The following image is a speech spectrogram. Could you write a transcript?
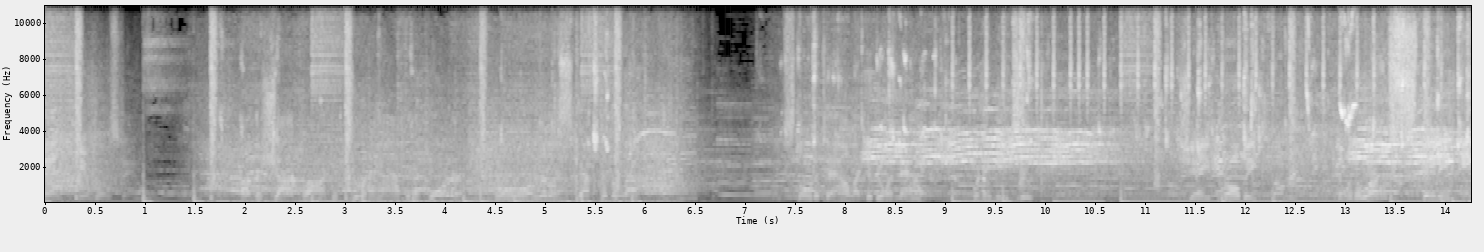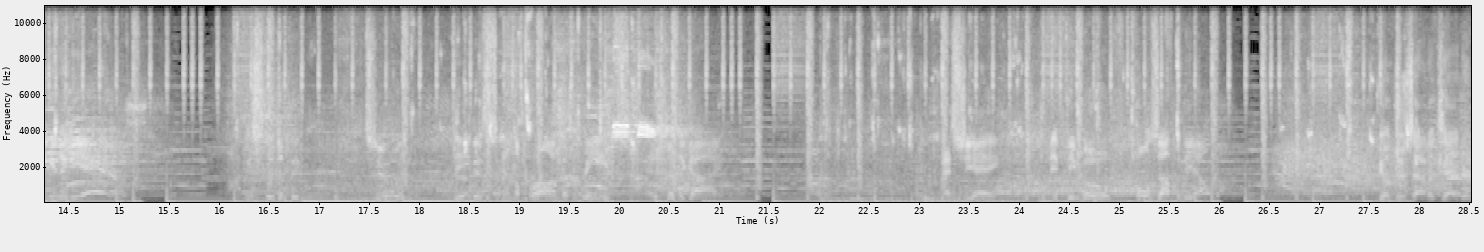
And it will stay. On the shot clock at two and a half in the quarter. Oh, a little step to the left. They slowed it down like they're doing now when they need to. Shai probing, going to work, spinning, hanging in the air. Obviously the big two and Davis and LeBron, but Reaves has been the guy. SGA, nifty move, pulls up in the elbow. Gilgeous-Alexander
